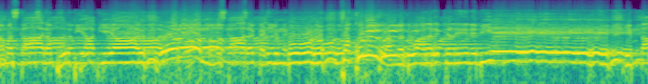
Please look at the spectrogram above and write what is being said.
നമസ്കാരം പൂർത്തിയാക്കിയാൽ ഓരോ നമസ്കാരം കഴിയുമ്പോൾ അങ്ങ് ദ്വാരക്കണേ നബിയേ. എന്താ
